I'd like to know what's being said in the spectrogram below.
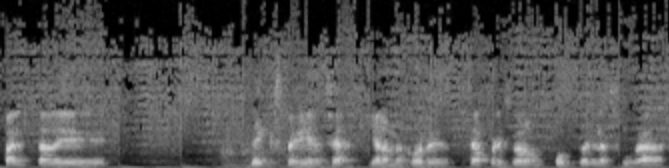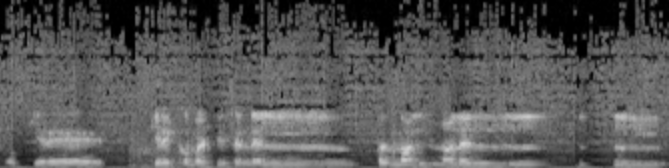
falta de de experiencia y a lo mejor se apresura un poco en las jugadas o quiere quiere convertirse en el pues no, no en el, el,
